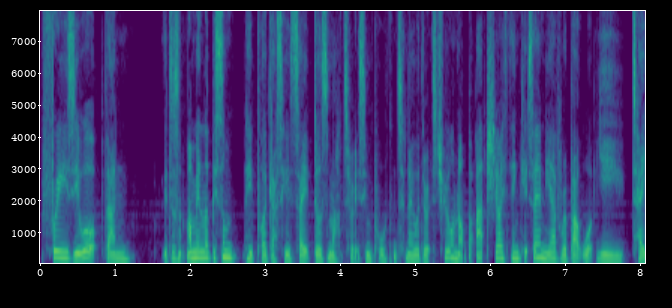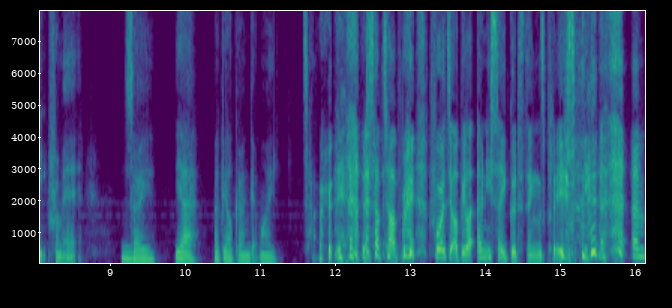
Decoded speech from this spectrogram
frees you up then it doesn't i mean there'll be some people i guess who say it does matter it's important to know whether it's true or not but actually i think it's only ever about what you take from it. Mm. so yeah maybe i'll go and get my tarot. I just have to have before i do i'll be like only say good things please? Yeah. um,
